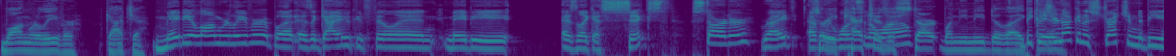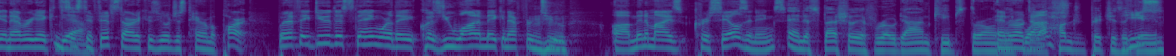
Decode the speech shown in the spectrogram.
Long reliever. Gotcha. maybe a long reliever, but as a guy who could fill in maybe as like a sixth starter, right? so Every he once catches in a while. start when you need to like because give- you're not going to stretch him to be an everyday consistent fifth starter because you'll just tear him apart. But if they do this thing where they, because you want to make an effort to Mm-hmm. uh, minimize Chris Sale's innings, and especially if Rodon keeps throwing and like, hundred pitches a game.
